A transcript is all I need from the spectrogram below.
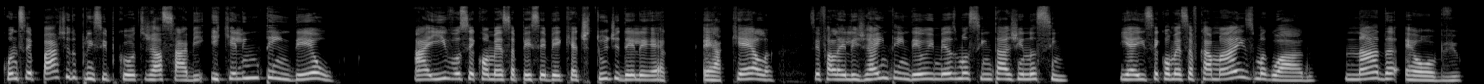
Quando você parte do princípio que o outro já sabe e que ele entendeu, aí você começa a perceber que a atitude dele é, é aquela, você fala, ele já entendeu e mesmo assim tá agindo assim. E aí você começa a ficar mais magoado. Nada é óbvio.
